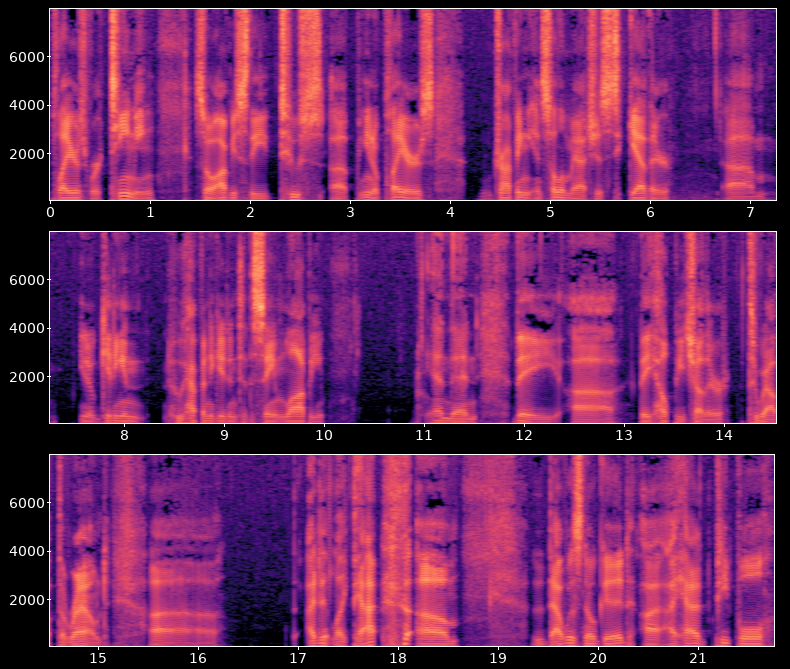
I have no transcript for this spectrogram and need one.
players were teaming. So obviously, two uh, you know players dropping in solo matches together. Um, you know, getting in who happen to get into the same lobby, and then they uh, they help each other throughout the round. Uh, I didn't like that. um, that was no good. I, I had people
